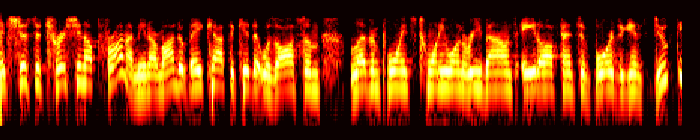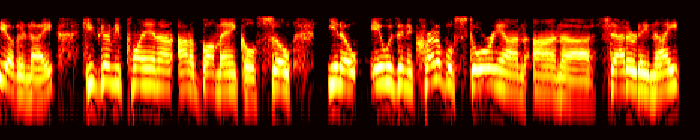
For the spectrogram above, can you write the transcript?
it's just attrition up front. I mean, Armando Bacot, the kid that was awesome, 11 points, 21 rebounds, eight offensive boards against Duke the other night. He's going to be playing on, on a bum ankle. So, you know, it was an incredible story on on uh, Saturday night.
